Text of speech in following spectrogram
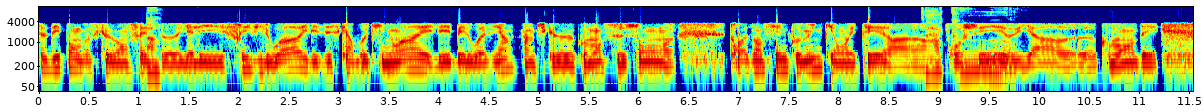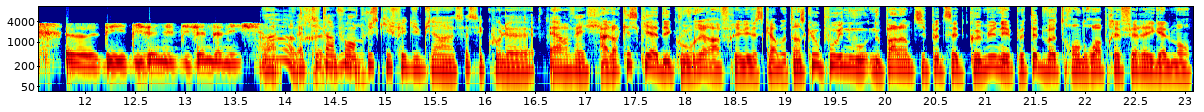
ça dépend parce que en fait, Ah. euh, il y a les Frévillois et les Escarbotinois et les Belloisiens, hein, puisque comment ce sont euh, trois anciennes communes qui ont été rapprochées euh, il y a euh, comment des euh, des dizaines et des dizaines d'années. Ah, La petite info bien. en plus qui fait du bien, ça c'est cool euh, Hervé. Alors, qu'est-ce qu'il y a à découvrir à Fréville-Escarbotin Est-ce que vous pouvez nous, nous parler un petit peu de cette commune et peut-être votre endroit préféré également?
